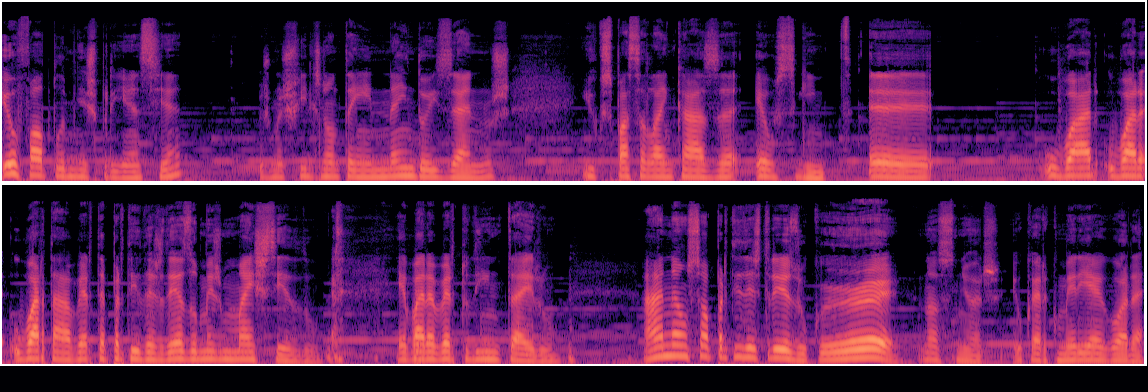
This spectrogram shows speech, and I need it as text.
eu falo pela minha experiência. Os meus filhos não têm nem dois anos e o que se passa lá em casa é o seguinte: eh, o, bar, o, bar, o bar está aberto a partir das 10 ou mesmo mais cedo. É bar aberto o dia inteiro. Ah, não, só a partir das 3. O quê? Não, senhor, eu quero comer e é agora.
